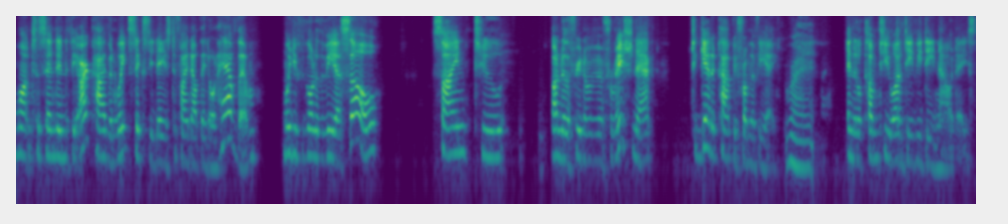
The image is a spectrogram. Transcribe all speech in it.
want to send into the archive and wait 60 days to find out they don't have them when you could go to the VSO, sign to under the Freedom of Information Act to get a copy from the VA? Right. And it'll come to you on DVD nowadays.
